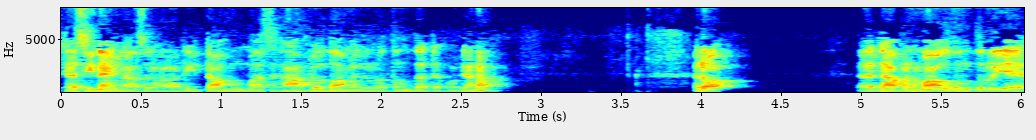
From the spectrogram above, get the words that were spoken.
ဖျက်ဆီးနိုင်မှာဆိုတော့ဒီတောင်မှုမှာစကားပြောသွားမယ်လို့တော့သုံးသပ်တယ်ပေါ့ဗျာနော်အဲ့တော့အဲဒါပထမအဆုံးသူတို့ရဲ့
